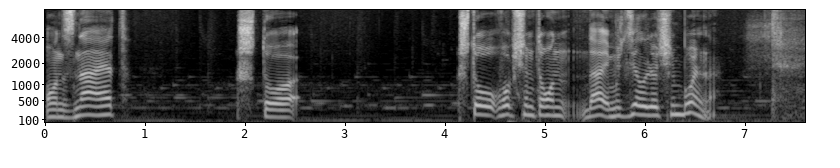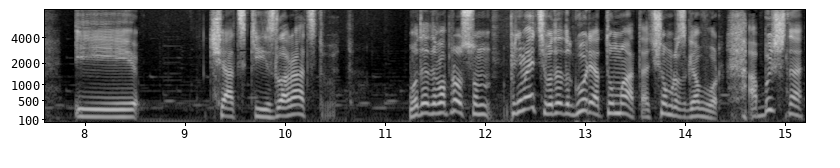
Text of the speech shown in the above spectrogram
он знает, что, что, в общем-то, он, да, ему сделали очень больно. И Чацкий злорадствует. Вот это вопрос, он, понимаете, вот это горе от ума о чем разговор? Обычно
